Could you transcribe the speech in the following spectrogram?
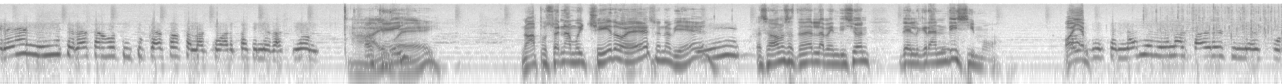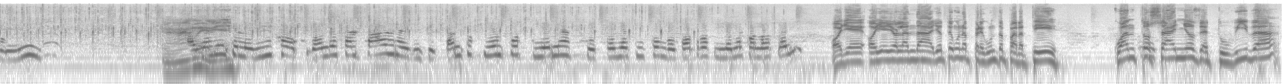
cree en mí, serás salvo tú y tu casa hasta la cuarta generación. Ay, güey. No, pues suena muy chido, ¿eh? Suena bien. Sí. O sea, vamos a tener la bendición del grandísimo. Oye, Dice, nadie viene al Padre si no es por mí. ah, Hay alguien que bien. le dijo, ¿dónde está el Padre? Dice, ¿tanto tiempo tienes que estoy aquí con vosotros y no me conocen? Oye, oye, Yolanda, yo tengo una pregunta para ti. ¿Cuántos años de tu vida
